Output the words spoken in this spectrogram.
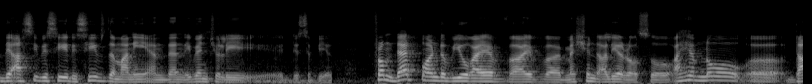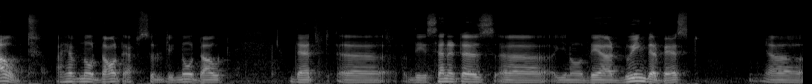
the RCBC receives the money and then eventually it disappears. From that point of view, I have I've uh, mentioned earlier also. I have no doubt. I have no doubt, absolutely no doubt that uh, the senators, uh, you know, they are doing their best. Uh,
